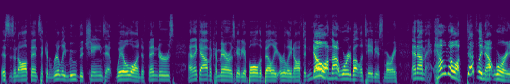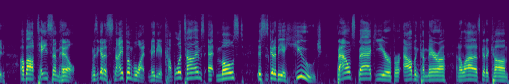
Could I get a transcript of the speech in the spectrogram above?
This is an offense that can really move the chains at will on defenders. I think Alvin Kamara is going to get ball the belly early and often. No, I'm not worried about Latavius Murray. And I'm, hell no, I'm definitely not worried about Taysom Hill. Is he going to snipe him, what, maybe a couple of times at most? This is going to be a huge bounce back year for Alvin Kamara, and a lot of that's going to come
